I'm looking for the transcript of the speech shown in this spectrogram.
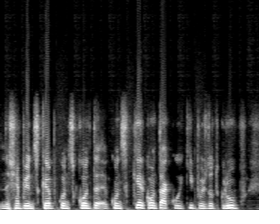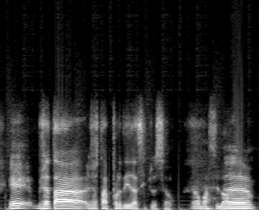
na Champions Cup, quando se, conta, quando se quer contar com equipas de outro grupo, é, já, está, já está perdida a situação. É uma cilada. Uh,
